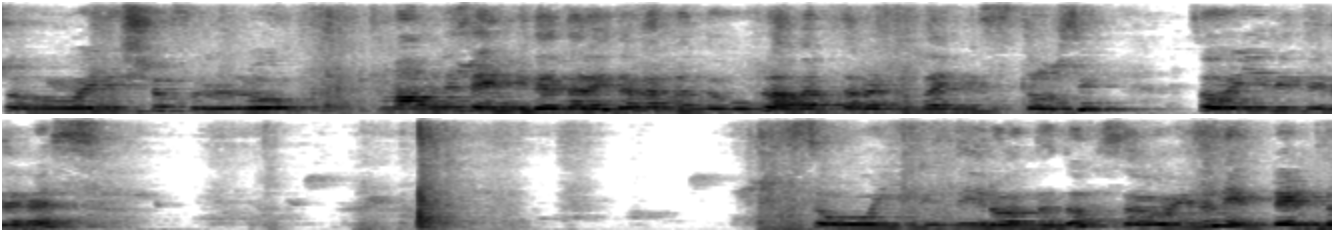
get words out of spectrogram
ಸೊ ಇದಿಷ್ಟು ಫುಲ್ಲು ಮಾಮೂಲಿ ಸೇಮ್ ಇದೇ ಥರ ಇದೆ. ನಾನೊಂದು ಫ್ಲವರ್ ಥರ ಡಿಸೈನ್ಸ್ ತೋರಿಸಿ. ಸೊ ಈ ರೀತಿ ಇದೆ ಗೈಸ್ ಸೊ ಈ ರೀತಿ ಇರುವಂಥದ್ದು. ಸೊ ಇದು ನೆಟ್ಟೆಡ್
